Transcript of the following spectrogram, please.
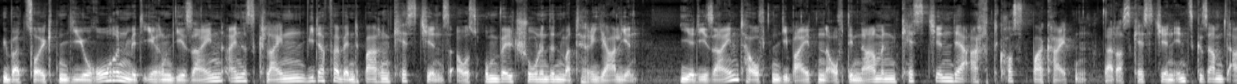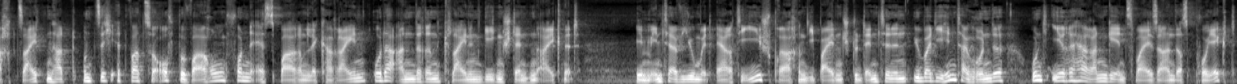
überzeugten die Juroren mit ihrem Design eines kleinen, wiederverwendbaren Kästchens aus umweltschonenden Materialien. Ihr Design tauften die beiden auf den Namen Kästchen der acht Kostbarkeiten, da das Kästchen insgesamt acht Seiten hat und sich etwa zur Aufbewahrung von essbaren Leckereien oder anderen kleinen Gegenständen eignet. Im Interview mit RTI sprachen die beiden Studentinnen über die Hintergründe und ihre Herangehensweise an das Projekt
